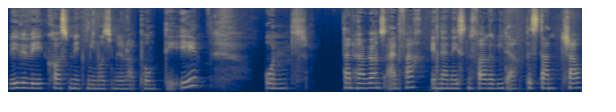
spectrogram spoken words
www.cosmic-mirror.de und dann hören wir uns einfach in der nächsten Folge wieder. Bis dann. Ciao.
